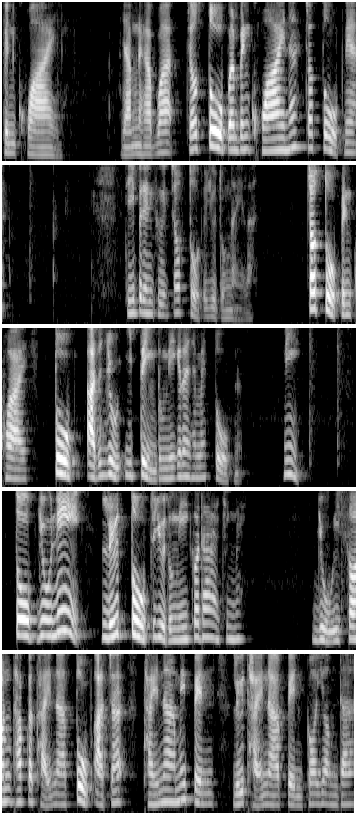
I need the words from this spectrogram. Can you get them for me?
เป็นควายย้ำนะครับว่าเจ้าตูบมันเป็นควายนะ เจ้าตูบเนี่ยทีนี้ประเด็นคือเจ้าตูบจะอยู่ตรงไหนล่ะ เจ้าตูบเป็นควาย ตูบอาจจะอยู่อีติ่งตรงนี้ก็ได้ใช่ไหมตูบเนี่ยนี่ ตูบอยู่นี่ หรือตูบจะอยู่ตรงนี้ก็ได้จริงไหมอยู่อีซ้อนทับกับไถนาตูบอาจจะไถนาไม่เป็น หรือไถนาเป็นก็ย่อมได้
